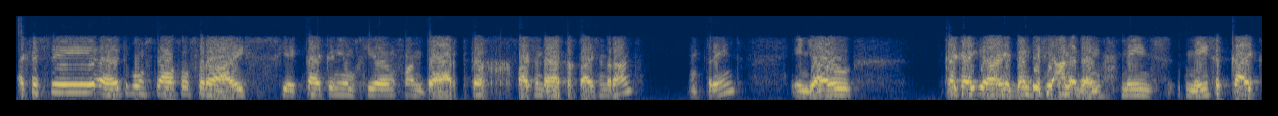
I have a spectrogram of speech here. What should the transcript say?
Ek sê 'n hittepompstelsel vir 'n huis, jy kyk in die omgewing van 30 35000 rand omtrent en jou kyk ja, ek dink dis 'n ander ding. Mens mense kyk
